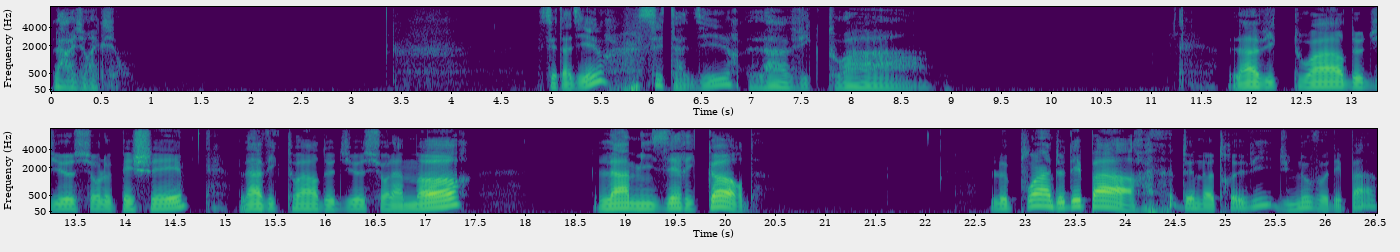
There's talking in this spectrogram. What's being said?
la résurrection. C'est-à-dire, c'est-à-dire la victoire. La victoire de Dieu sur le péché, la victoire de Dieu sur la mort, la miséricorde. Le point de départ de notre vie, du nouveau départ,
